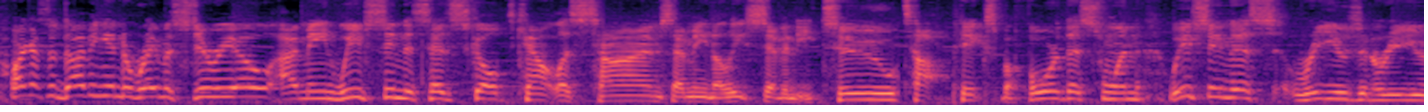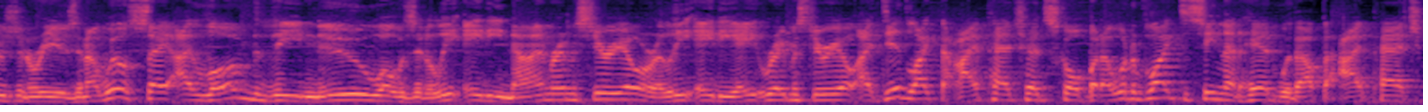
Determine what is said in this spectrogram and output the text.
Alright guys, so diving into Rey Mysterio, I mean, we've seen this head sculpt countless times. I mean, Elite 72, top picks before this one. We've seen this reuse and reuse and reuse, and I will say I loved the new, what was it, Elite 89 Rey Mysterio or Elite 88 Rey Mysterio. I did like the eye patch head sculpt, but I would have liked to seen that head without the eye patch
